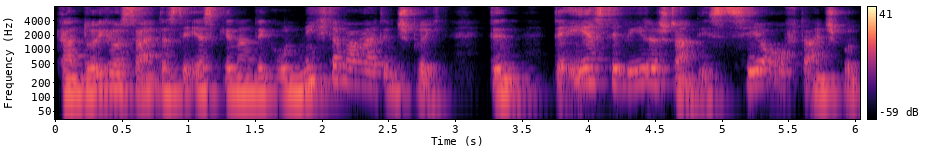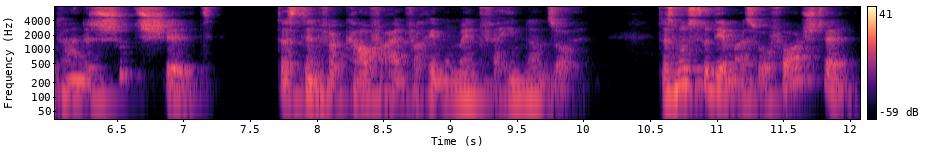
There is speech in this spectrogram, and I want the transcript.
kann durchaus sein, dass der erstgenannte Grund nicht der Wahrheit entspricht. Denn der erste Widerstand ist sehr oft ein spontanes Schutzschild, das den Verkauf einfach im Moment verhindern soll. Das musst du dir mal so vorstellen.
